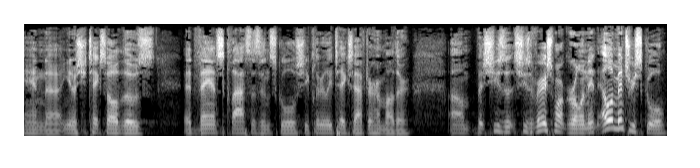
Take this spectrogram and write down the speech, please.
And, uh, you know, she takes all those advanced classes in school. She clearly takes after her mother. Um, but she's a, she's a very smart girl. And in elementary school,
